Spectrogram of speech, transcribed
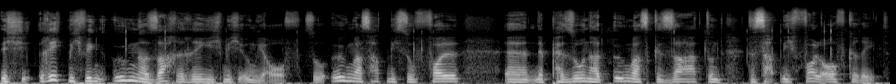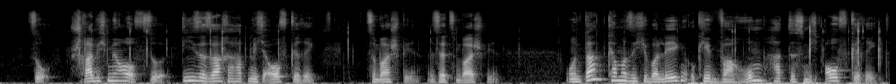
ich reg mich wegen irgendeiner Sache, rege ich mich irgendwie auf. So, irgendwas hat mich so voll, äh, eine Person hat irgendwas gesagt und das hat mich voll aufgeregt. So, schreibe ich mir auf. So, diese Sache hat mich aufgeregt. Zum Beispiel, das ist jetzt ein Beispiel. Und dann kann man sich überlegen, okay, warum hat es mich aufgeregt?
